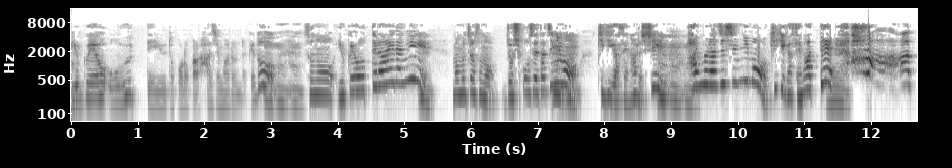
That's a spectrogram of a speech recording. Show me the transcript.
行方を追うっていうところから始まるんだけど、うんうんその行方を追ってる間に、うん。まあもちろんその女子高生たちにも危機が迫るし、うんうんうん。羽村自身にも危機が迫って、うん。はぁーっ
